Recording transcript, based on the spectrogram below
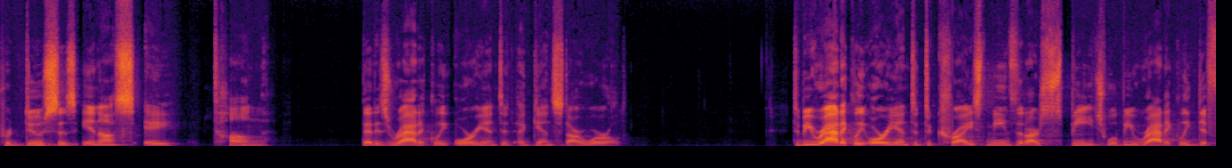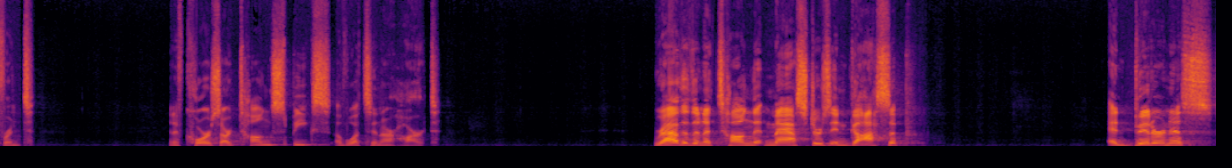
produces in us a tongue that is radically oriented against our world. To be radically oriented to Christ means that our speech will be radically different. And of course, our tongue speaks of what's in our heart. rather than a tongue that masters in gossip and bitterness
